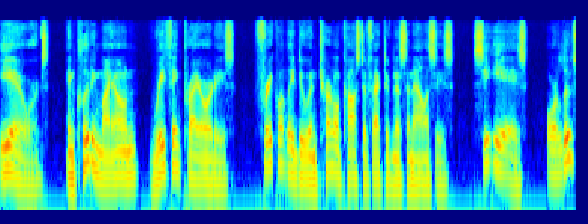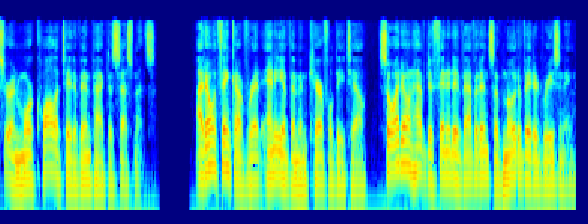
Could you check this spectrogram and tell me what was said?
EA orgs, including my own, rethink priorities, frequently do internal cost effectiveness analyses, CEAs, or looser and more qualitative impact assessments. I don't think I've read any of them in careful detail, so I don't have definitive evidence of motivated reasoning,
